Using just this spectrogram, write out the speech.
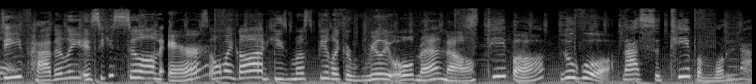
Steve Hatherly, is he still on air? Oh my god, he must be like a really old man now. 스티브? 누구? 나 스티브 몰라.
